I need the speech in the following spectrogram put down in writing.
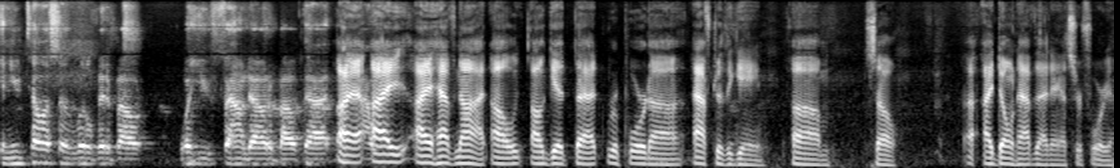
Can you tell us a little bit about what you found out about that? I, I, I have not. I'll I'll get that report uh, after the game. Um, so I, I don't have that answer for you.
